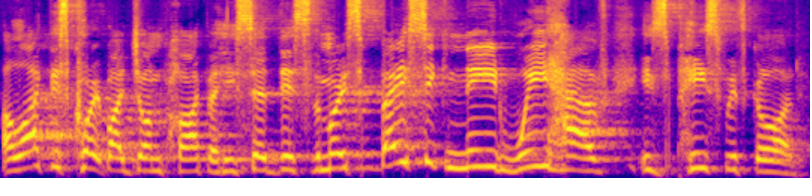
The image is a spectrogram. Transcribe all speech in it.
I like this quote by John Piper. He said this The most basic need we have is peace with God.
